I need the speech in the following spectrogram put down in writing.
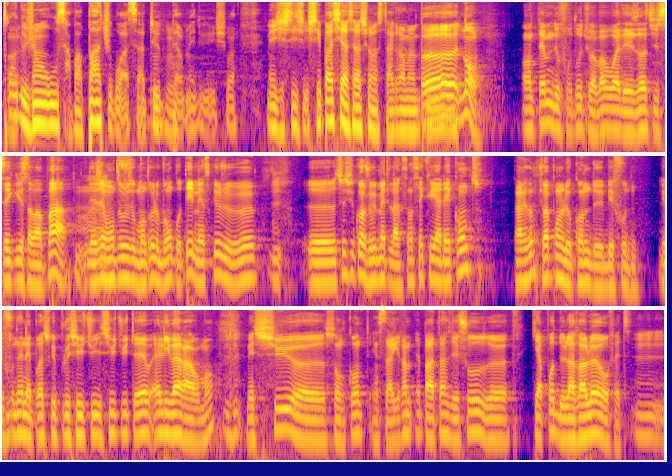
trop de gens où ça va pas, tu vois, ça te Mhm. permet de. Tu vois. Mais je sais, je sais pas s'il y a ça sur Instagram un peu. Euh, non. En termes de photos, tu vas pas voir des gens, tu sais que ça va pas. Les gens vont toujours te montrer le bon côté, mais ce que je veux, Mm. euh, ce sur quoi je veux mettre l'accent, c'est qu'il y a des comptes. Par exemple, tu vas prendre le compte de Befoun. Mm. Befoun elle n'est presque plus sur, Twitter, elle y va rarement, Mm-hmm. mais sur euh, son compte Instagram, elle partage des choses euh, qui apportent de la valeur, en fait. Hmm.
